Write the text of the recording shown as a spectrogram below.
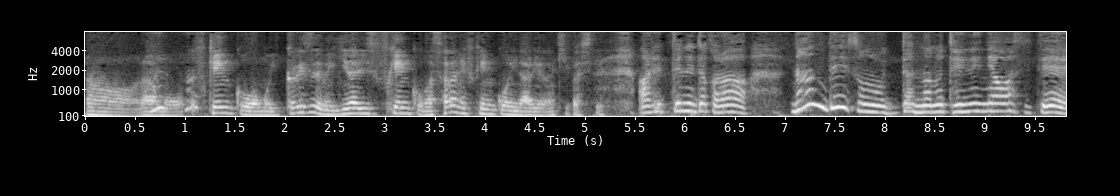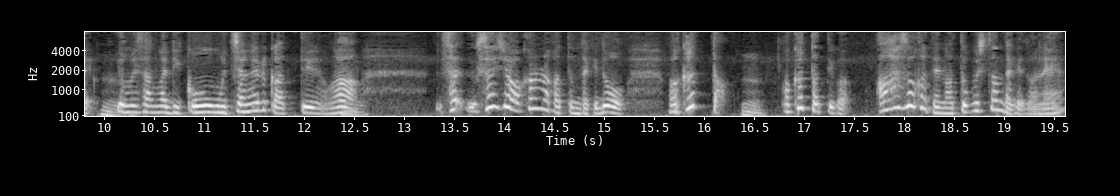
ああもう不健康はもう1ヶ月でもいきなり不健康がさらに不健康になるような気がして。あれってねだからなんでその旦那の定年に合わせてうん。嫁さんが離婚を持ち上げるかっていうのが、さ最初は分からなかったんだけど分かった。うん。分かったっていうかああそうかって納得したんだけどね。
